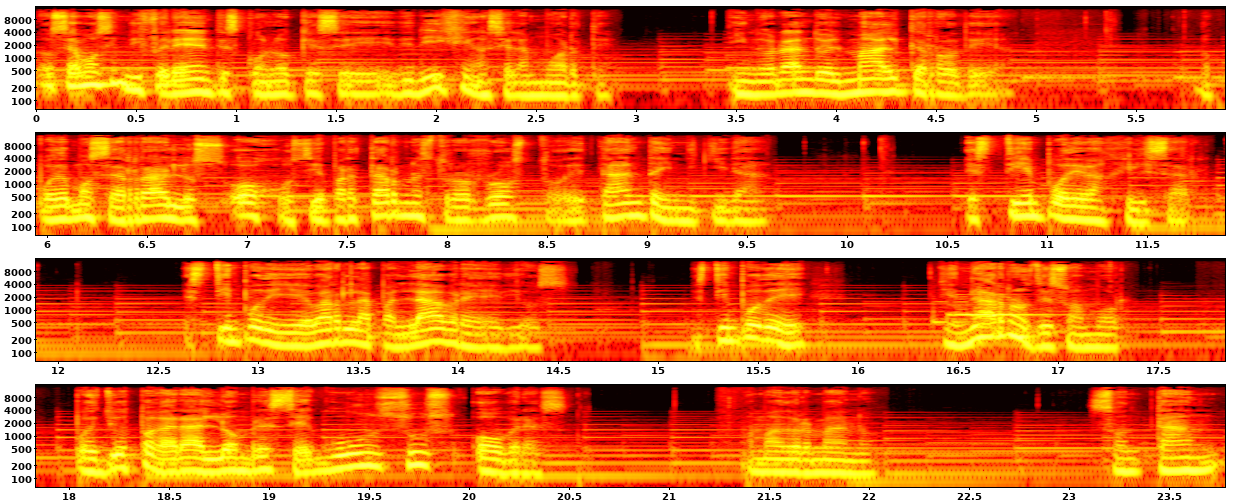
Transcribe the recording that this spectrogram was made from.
no seamos indiferentes con lo que se dirigen hacia la muerte, ignorando el mal que rodea. No podemos cerrar los ojos y apartar nuestro rostro de tanta iniquidad. Es tiempo de evangelizar. Es tiempo de llevar la palabra de Dios. Es tiempo de llenarnos de su amor, pues Dios pagará al hombre según sus obras. Amado hermano, son tan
